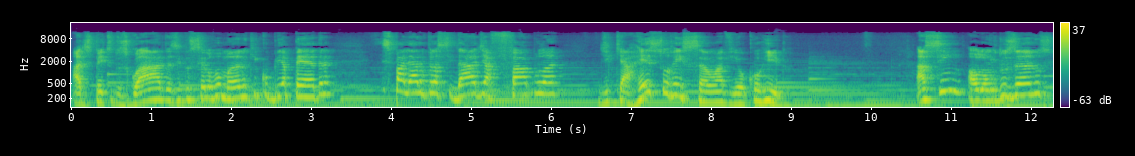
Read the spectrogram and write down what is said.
a despeito dos guardas e do selo romano que cobria a pedra, espalharam pela cidade a fábula de que a ressurreição havia ocorrido. Assim, ao longo dos anos,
